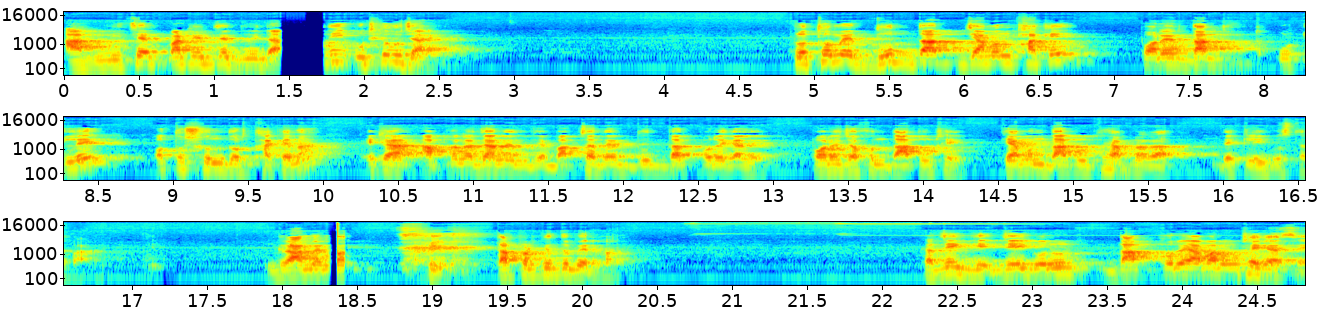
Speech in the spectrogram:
আর নিচের পাটির যে দুই দাঁত যদি উঠেও যায়। প্রথমে দুধ দাঁত যেমন থাকে, পরের দাঁত উঠলে অত সুন্দর থাকে না। এটা আপনারা জানেন যে বাচ্চাদের দুধ দাঁত পড়ে গেলে পরে যখন দাঁত উঠে, কেমন দাঁত উঠে আপনারা দেখলেই বুঝতে পারেন। গ্রামের কি? তারপর কিন্তু বের হয়। কাজেই যেই গরুর দাঁত পরে আবার উঠে গেছে,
